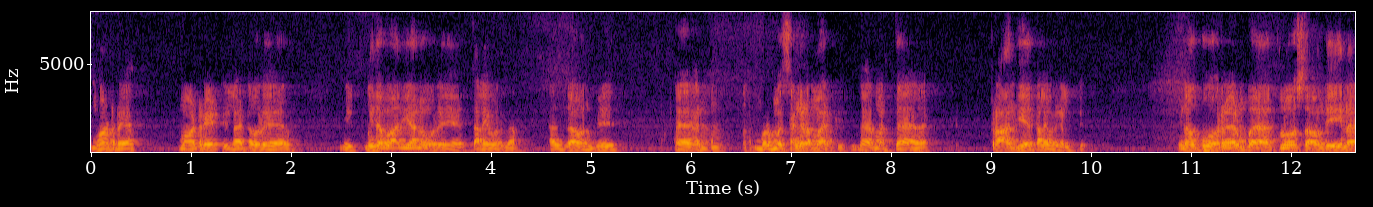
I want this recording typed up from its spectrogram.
மாடரே மாடரேட் இல்லாட்ட ஒரு மி- மிதவாதியான ஒரு தலைவர் தான். அதுதான் வந்து ரொம்ப ரொம்ப சங்கடமா இருக்கு இந்த மத்த பிராந்திய தலைவர்களுக்கு. ஏன்னா இப்போ ஒரு ரொம்ப க்ளோஸா வந்து ஏன்னா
